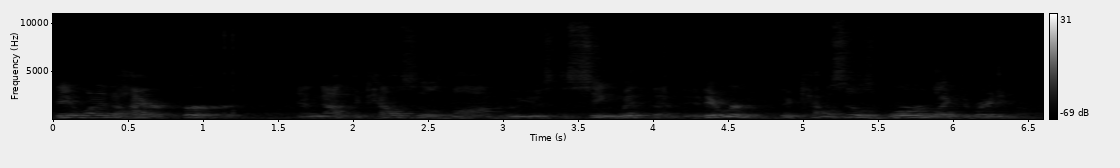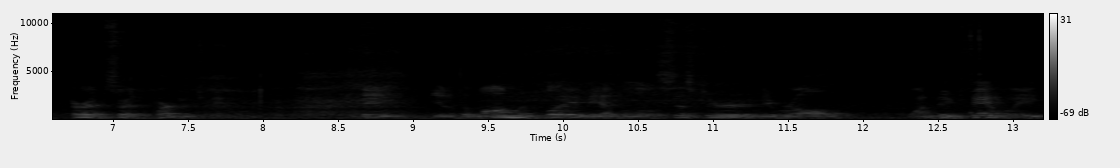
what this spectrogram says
they wanted to hire her and not the Cowsills mom who used to sing with them. They were the Cowsills were like the Brady Bunch, or I'm sorry, the Partridge Family. They, you know, the mom would play. They had the little sister. They were all one big family,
